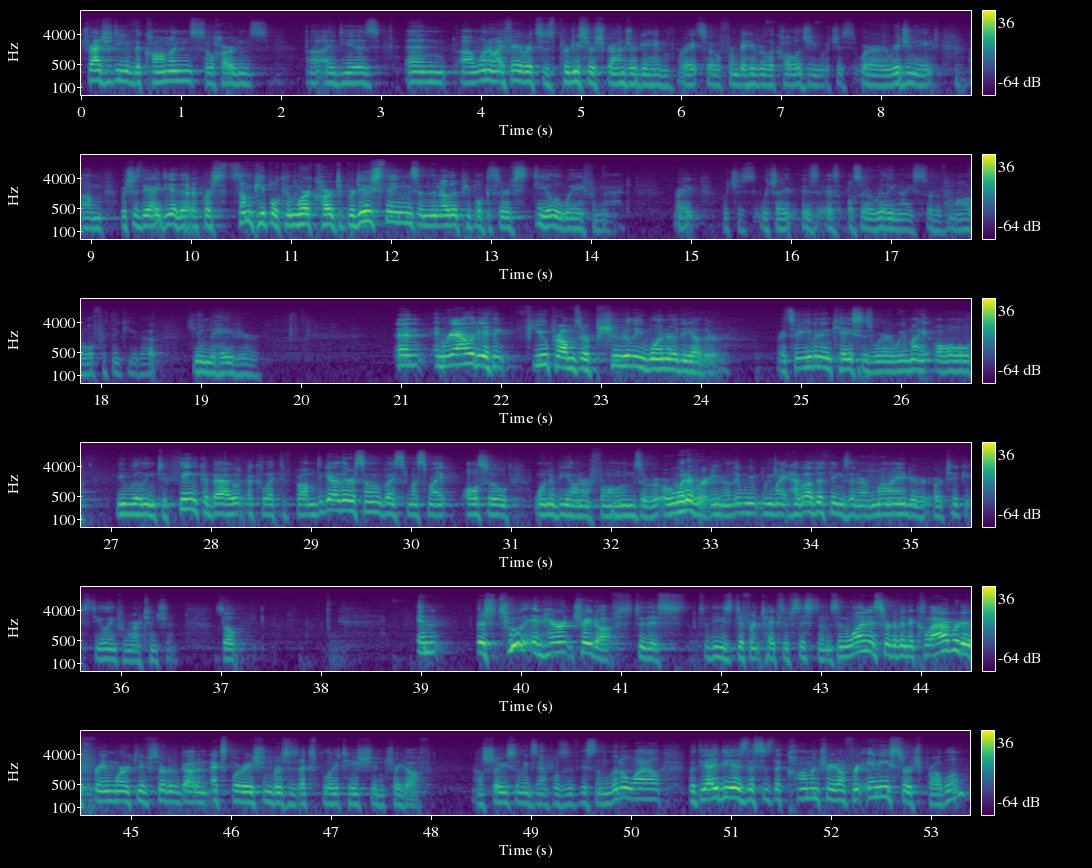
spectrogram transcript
Tragedy of the commons, so Hardin's uh, ideas. And uh, one of my favorites is producer scrounger game, right? So from behavioral ecology, which is where I originate, um, which is the idea that, of course, some people can work hard to produce things, and then other people can sort of steal away from that, right? Which is which I, is, is also a really nice sort of model for thinking about human behavior. And in reality, I think few problems are purely one or the other, right? So even in cases where we might all be willing to think about a collective problem together. Some of us must, might also want to be on our phones or, or whatever, you know, that we, we might have other things in our mind or, or take it, stealing from our attention. So, and there's two inherent trade-offs to this, to these different types of systems. And one is sort of in a collaborative framework, you've sort of got an exploration versus exploitation trade-off. I'll show you some examples of this in a little while, but the idea is this is the common trade-off for any search problem,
